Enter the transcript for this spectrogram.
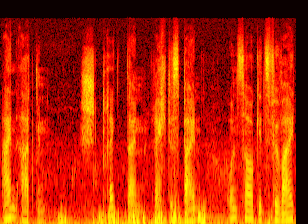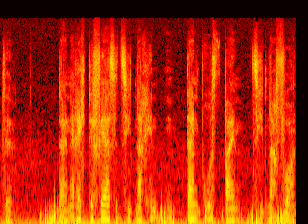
Einatmen, streck dein rechtes Bein und saug jetzt für Weite. Deine rechte Ferse zieht nach hinten, dein Brustbein zieht nach vorn.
